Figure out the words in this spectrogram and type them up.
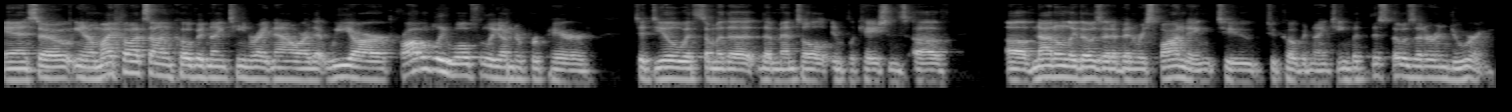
And so, you know, my thoughts on COVID 19 right now are that we are probably woefully underprepared to deal with some of the, the mental implications of, of not only those that have been responding to, to COVID 19, but this, those that are enduring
